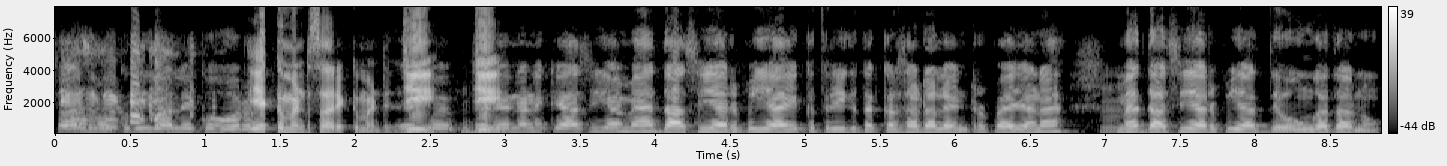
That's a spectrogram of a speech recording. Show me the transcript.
ਸਰ ਮੁੱਕਦੀ ਗੱਲ ਇੱਕ ਹੋਰ। ਇੱਕ ਮਿੰਟ ਸਰ ਇੱਕ ਮਿੰਟ। ਜੀ ਜੀ। ਇਹਨਾਂ ਨੇ ਕਿਹਾ ਸੀਗਾ ਮੈਂ 10000 ਰੁਪਇਆ ਇੱਕ ਤਰੀਕ ਤੱਕ ਸਾਡਾ ਲੈਂਟਰ ਪੈ ਜਾਣਾ ਮੈਂ 10000 ਰੁਪਇਆ ਦੇਵਾਂਗਾ ਤੁਹਾਨੂੰ।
